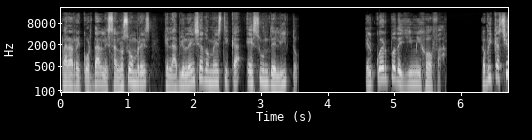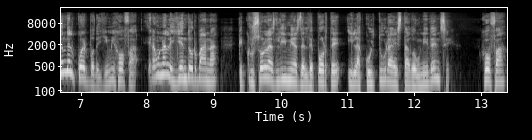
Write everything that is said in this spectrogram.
para recordarles a los hombres que la violencia doméstica es un delito. El cuerpo de Jimmy Hoffa. La ubicación del cuerpo de Jimmy Hoffa era una leyenda urbana que cruzó las líneas del deporte y la cultura estadounidense. Hoffa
